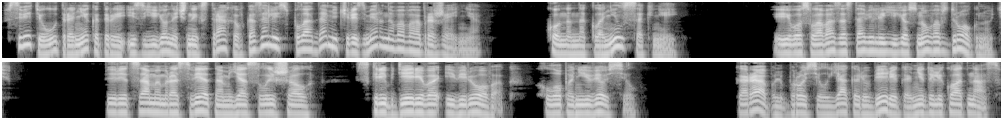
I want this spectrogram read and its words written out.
В свете утра некоторые из ее ночных страхов казались плодами чрезмерного воображения. Конан наклонился к ней, и его слова заставили ее снова вздрогнуть. «Перед самым рассветом я слышал скрип дерева и веревок, хлопанье весел. Корабль бросил якорь у берега недалеко от нас.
